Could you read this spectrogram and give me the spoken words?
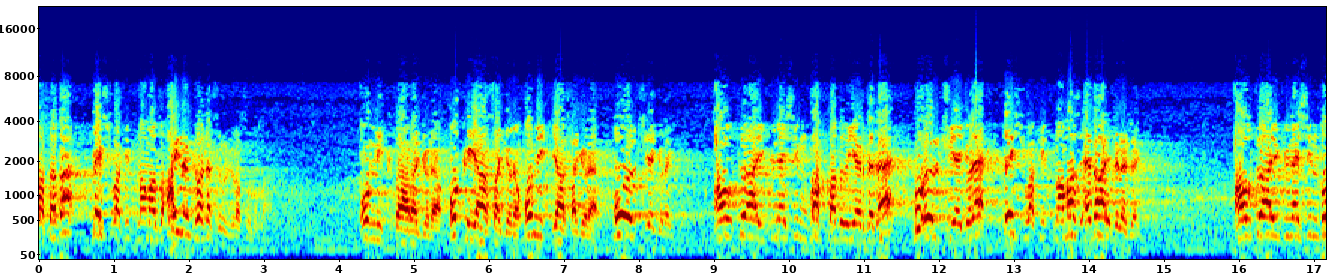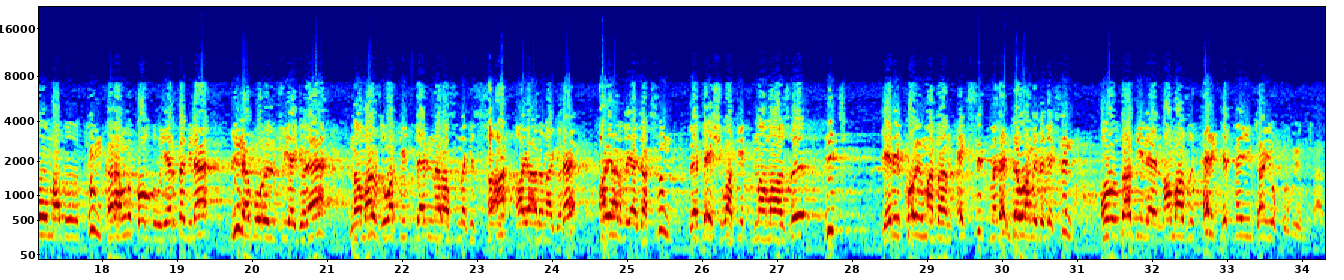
olmasa da beş vakit namazı aynen kılacaksınız Resulullah. O miktara göre, o kıyasa göre, o mikyasa göre, o ölçüye göre altı ay güneşin batmadığı yerde de bu ölçüye göre beş vakit namaz eda edilecek. Altı ay güneşin doğmadığı tüm karanlık olduğu yerde bile yine bu ölçüye göre namaz vakitlerinin arasındaki saat ayarına göre ayarlayacaksın ve beş vakit namazı hiç geri koymadan, eksiltmeden devam edeceksin. Orada bile namazı terk etmeye imkan yoktur buyurmuşlar.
